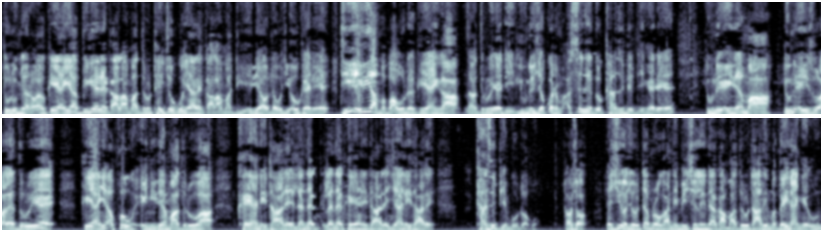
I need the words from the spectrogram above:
တူးလို့မရတော့ KI ကပြီးခဲ့တဲ့ကာလမှာသူတို့ထိန်းချုပ်ခွင့်ရတဲ့ကာလမှာဒီ area ကိုလက်ဝကြီးအုပ်ခဲ့တယ်ဒီ area မပါဘူးတဲ့ KI ကသူတို့ရဲ့ဒီလူနေရက်ကွက်တွေမှာအဆင့်ဆင့်သူခံစစ်တွေပြင်ခဲ့တယ်လူနေအိမ်ထဲမှာလူနေအိမ်ဆိုတာလဲသူတို့ရဲ့ KI ရဲ့အဖွဲ့ဝင်အိမ်တွေထဲမှာသူတို့ကခဲရန်နေထားတယ်လက်နက်လက်နက်ခဲရန်နေထားတယ်ရန်နေထားတယ်ခံစစ်ပြင်ဖို့တော့ပေါ့တောက်လျှောက်လက်ရှိတော့ကျွန်တော်တက်မတော်ကနေမြေရှင်းလင်းတဲ့အခါမှာသူတို့ဒါတွေမသိနိုင်ခဲ့ဘူး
